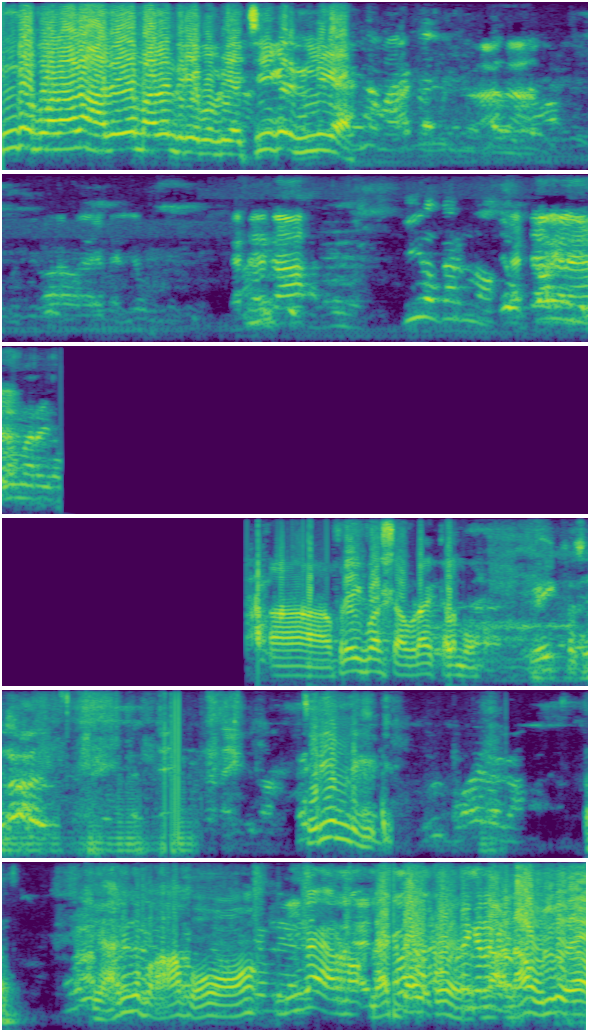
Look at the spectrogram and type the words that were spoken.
எங்க போனாலும் அதே மாதிரி தெரிய போறியா சீக்கிரம் நில்லுங்க. பிரேக்ஃபாஸ்ட் சாப்பிட கிளம்புவோம். யாருங்கப்பா போவோம். நான் உள்ளயா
